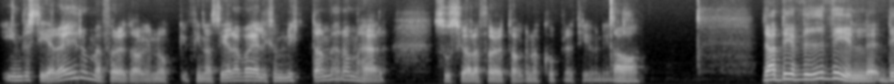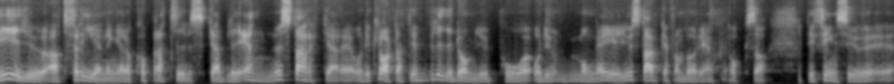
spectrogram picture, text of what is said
investera i de här företagen och finansiera? Vad är liksom nyttan med de här sociala företagen och kooperativen? Ja. ja, det vi vill det är ju att föreningar och kooperativ ska bli ännu starkare och det är klart att det blir de ju på, och det, många är ju starka från början också. Det finns ju eh,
